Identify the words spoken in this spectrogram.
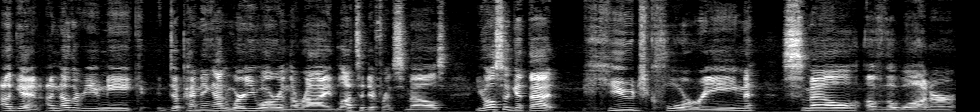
Again, another unique. Depending on where you are in the ride, lots of different smells. You also get that huge chlorine smell of the water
